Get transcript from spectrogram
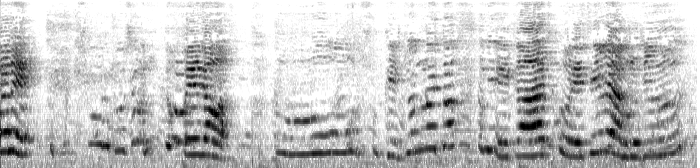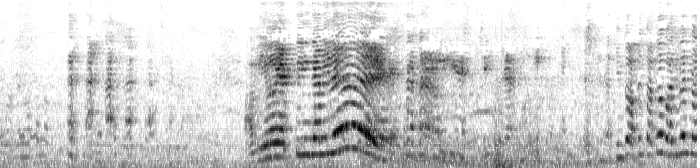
মানে সর্বশান্ত হয়ে যাওয়া। সুখের জন্যই তো আমি এ কাজ করেছিলাম আমিও অ্যাক্টিং জানি রে। কিন্তু আপনি তাতেও বাজবেন না।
